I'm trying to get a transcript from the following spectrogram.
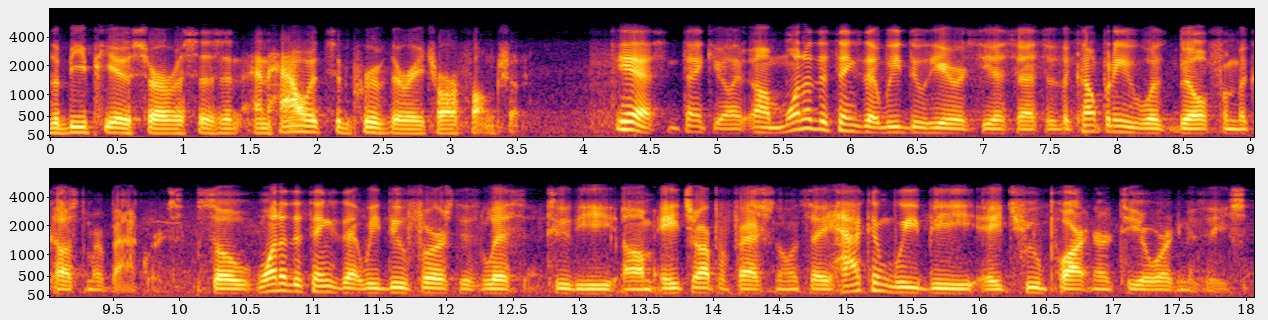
the BPO services and, and how it's improved their HR function. Yes, thank you. Um, one of the things that we do here at CSS is the company was built from the customer backwards. So one of the things that we do first is listen to the um, HR professional and say, how can we be a true partner to your organization?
